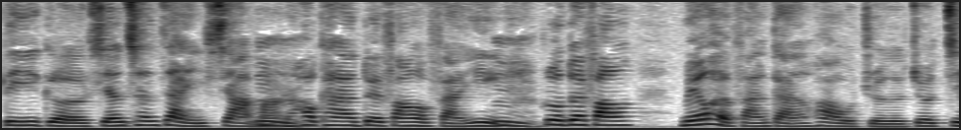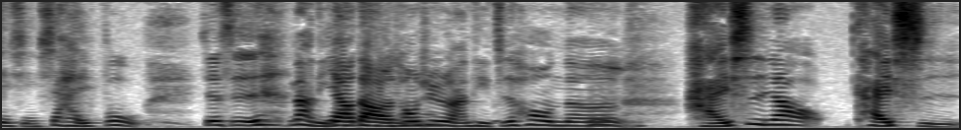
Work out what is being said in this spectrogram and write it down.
第一个先称赞一下嘛，嗯、然后看看对方的反应。嗯、如果对方没有很反感的话，我觉得就进行下一步，就是那你要到了通讯软体之后呢，嗯、还是要开始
